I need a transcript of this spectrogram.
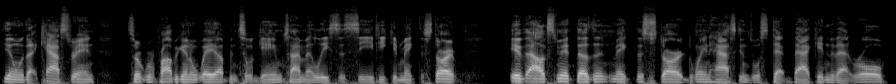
dealing with that calf strain. So we're probably going to wait up until game time at least to see if he can make the start. If Alex Smith doesn't make the start, Dwayne Haskins will step back into that role.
